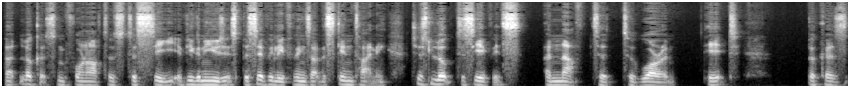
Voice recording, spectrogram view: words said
But look at some before and afters to see if you're going to use it specifically for things like the skin tightening. Just look to see if it's enough to, to warrant it. Because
